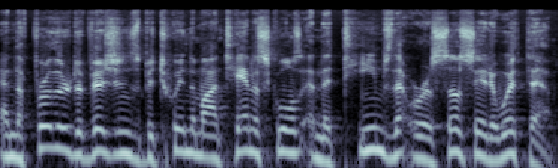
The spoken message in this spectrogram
and the further divisions between the Montana schools and the teams that were associated with them.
